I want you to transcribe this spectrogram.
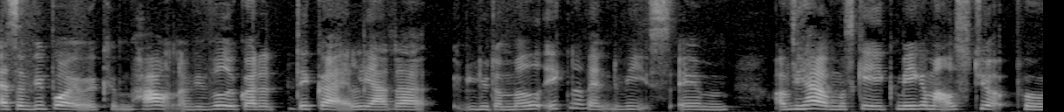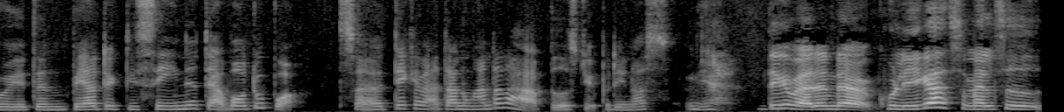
Altså, vi bor jo i København, og vi ved jo godt, at det gør alle jer, der lytter med, ikke nødvendigvis. Øhm, og vi har jo måske ikke mega meget styr på øh, den bæredygtige scene, der hvor du bor. Så det kan være, at der er nogle andre, der har bedre styr på det end os. Ja, det kan være den der kollega, som altid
